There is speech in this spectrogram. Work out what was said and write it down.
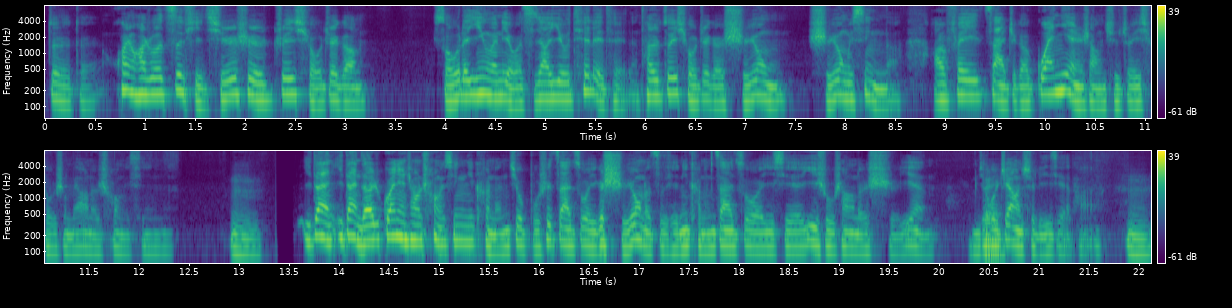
对对对，换句话说，字体其实是追求这个所谓的英文里有个词叫 utility 的，它是追求这个实用实用性的，而非在这个观念上去追求什么样的创新。嗯。一旦一旦你在观念上创新，你可能就不是在做一个实用的字体，你可能在做一些艺术上的实验，我们就会这样去理解它。嗯，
